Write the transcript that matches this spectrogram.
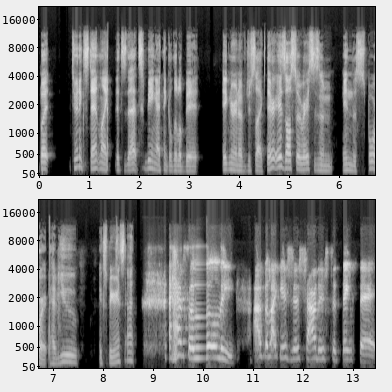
But to an extent, like it's that's being, I think, a little bit ignorant of just like there is also racism in the sport. Have you experienced that? Absolutely. I feel like it's just childish to think that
